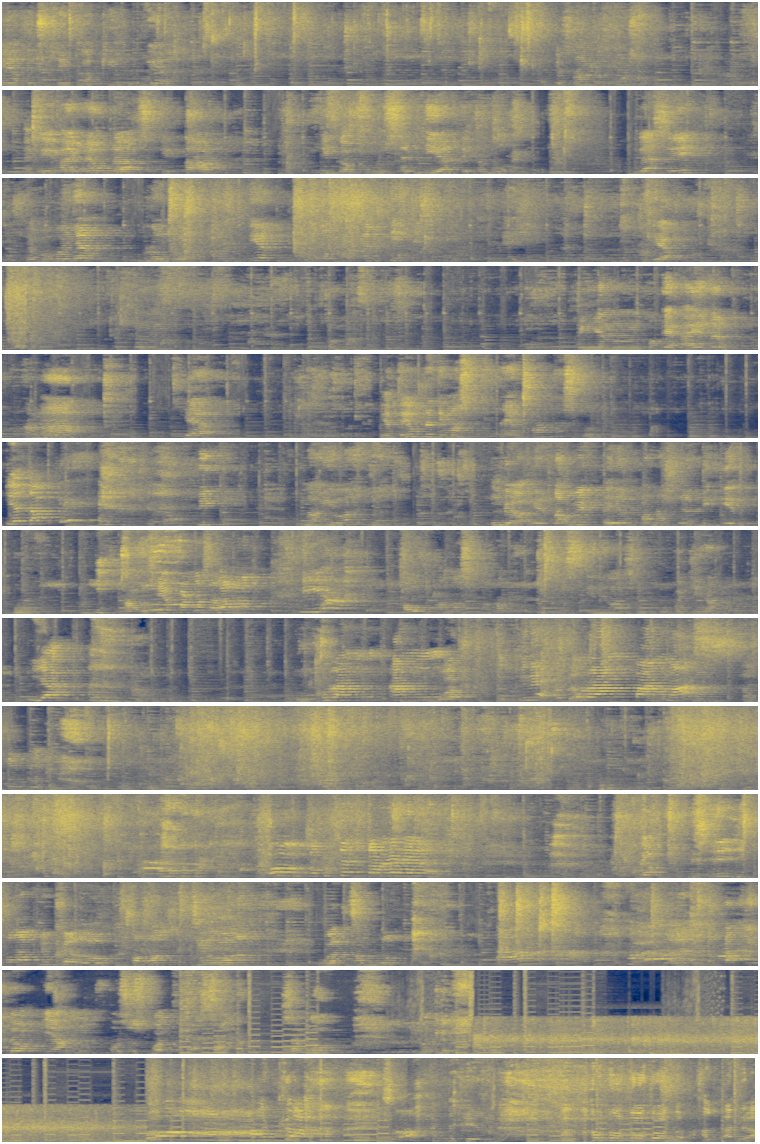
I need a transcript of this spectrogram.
Ini aku cuci kaki dulu ya. Oke. Ini airnya udah sekitar 30 cm ya kita. Enggak sih. Ya pokoknya belum 50 Iya, 30 cm. Ya. Pingin pakai air hangat. Ya. Ya tadi udah dimasukin air panas tuh. Ya tapi Ya tapi hilangnya enggak ya tapi air panasnya dikit harusnya panas banget iya. kalau panas banget ini langsung berubah jadi hangat Ya nah kurang dua. Ini ada. kurang panas. satu dua tiga. Oh kamu saya ya di sini dikolak juga loh. Orang kecil buat semut Indo yang khusus buat pasangan satu dua tiga. Sandir Agak ada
